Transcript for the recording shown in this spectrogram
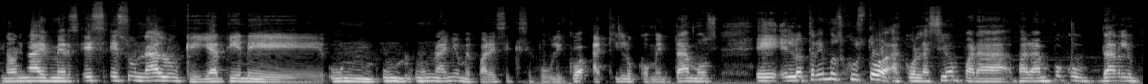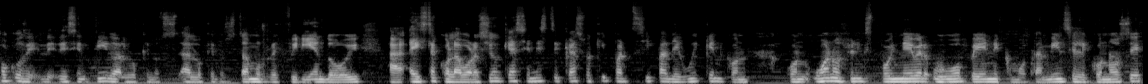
No Nightmares es, es un álbum que ya tiene un, un- un año, me parece que se publicó. Aquí lo comentamos. Eh, lo traemos justo a colación para, para un poco darle un poco de, de- de sentido a lo que nos, a lo que nos estamos refiriendo hoy, a, a esta colaboración que hace en este caso. Aquí participa The Weeknd con, con One of Phoenix Point Never, u OPN, como también se le conoce.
